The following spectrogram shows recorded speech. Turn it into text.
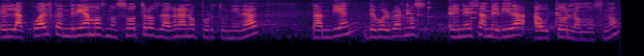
en la cual tendríamos nosotros la gran oportunidad también de volvernos en esa medida autónomos, ¿no?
